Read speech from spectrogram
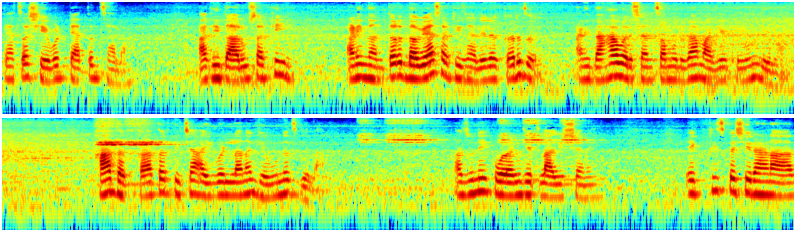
त्याचा शेवट त्यातच झाला. आधी दारूसाठी आणि नंतर दव्यासाठी झालेलं कर्ज आणि दहा वर्षांचा मुलगा मागे ठेवून गेला. हा धक्का तर तिच्या आईवडिलांना घेऊनच गेला. अजून एक वळण घेतलं आयुष्याने. एकटीच कशी राहणार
